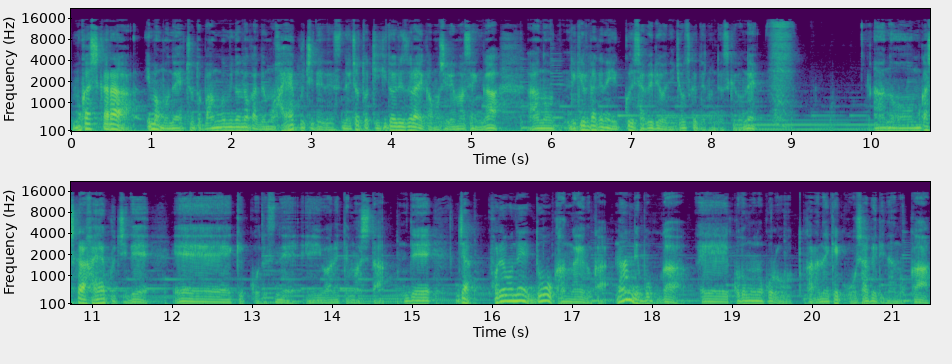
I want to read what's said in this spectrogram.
昔から今もねちょっと番組の中でも早口でですねちょっと聞き取りづらいかもしれませんがあのできるだけねゆっくり喋るように気をつけてるんですけどね。あの昔から早口で、えー、結構ですね、言われてました。でじゃあこれをねどう考えるか。なんで僕が、えー、子供の頃からね結構おしゃべりなのか。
